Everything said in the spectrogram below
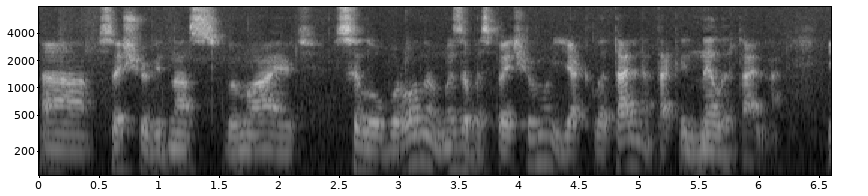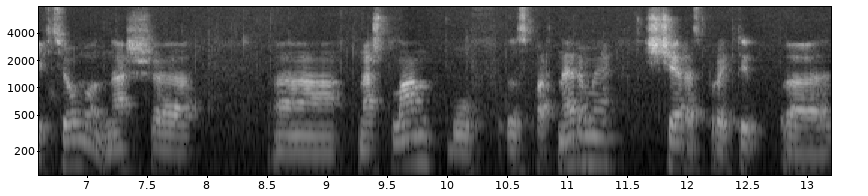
А, Все, що від нас вимагають сили оборони, ми забезпечуємо як летальне, так і нелетальне. І в цьому наш, е, наш план був з партнерами ще раз пройти е,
